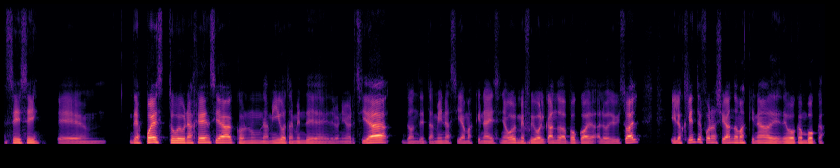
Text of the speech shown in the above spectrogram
sí, sí. Em, después tuve una agencia con un amigo también de, la universidad, donde también hacía más que nada diseño web, me fui volcando de a poco al, audiovisual y los clientes fueron llegando más que nada de, boca en boca.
